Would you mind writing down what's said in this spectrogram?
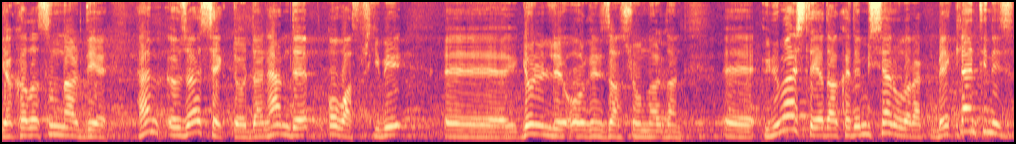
yakalasınlar diye hem özel sektörden hem de OVASP gibi gönüllü organizasyonlardan üniversite ya da akademisyen olarak beklentiniz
